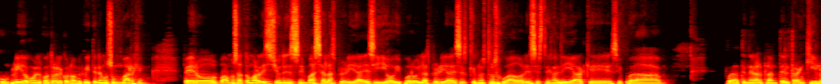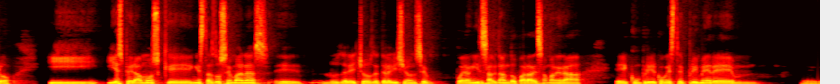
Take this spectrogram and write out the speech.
cumplido con el control económico y tenemos un margen. Pero vamos a tomar decisiones en base a las prioridades y hoy por hoy las prioridades es que nuestros jugadores estén al día, que se pueda, pueda tener al plantel tranquilo y, esperamos que en estas dos semanas eh, los derechos de televisión se puedan ir saldando para de esa manera eh, cumplir con esta primer em, eh,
